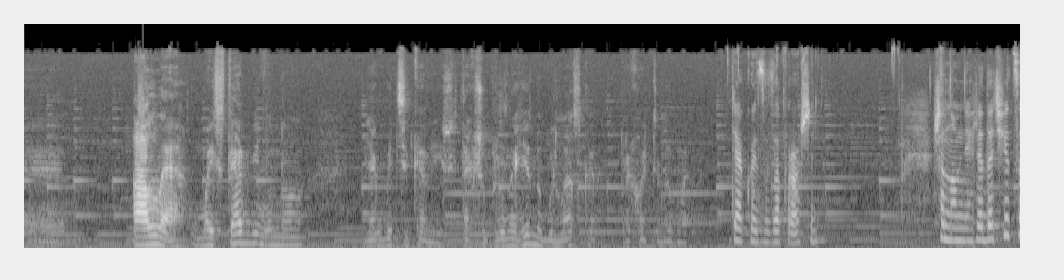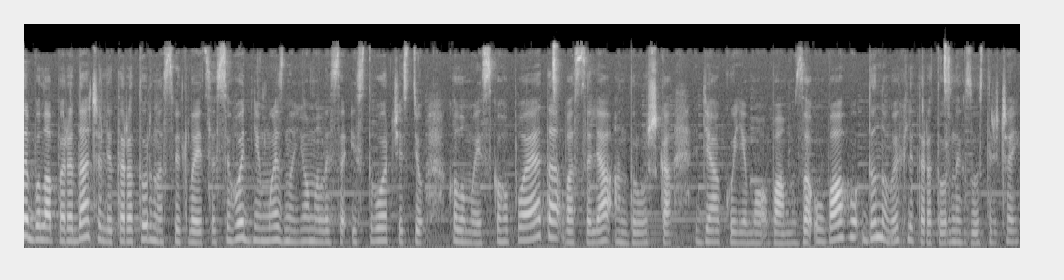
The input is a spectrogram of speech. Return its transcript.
Е, але в майстерні воно якби цікавіше. Так що принагідно, будь ласка, приходьте до мене. Дякую за запрошення. Шановні глядачі, це була передача Літературна світлиця. Сьогодні ми знайомилися із творчістю коломийського поета Василя Андрушка. Дякуємо вам за увагу. До нових літературних зустрічей.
